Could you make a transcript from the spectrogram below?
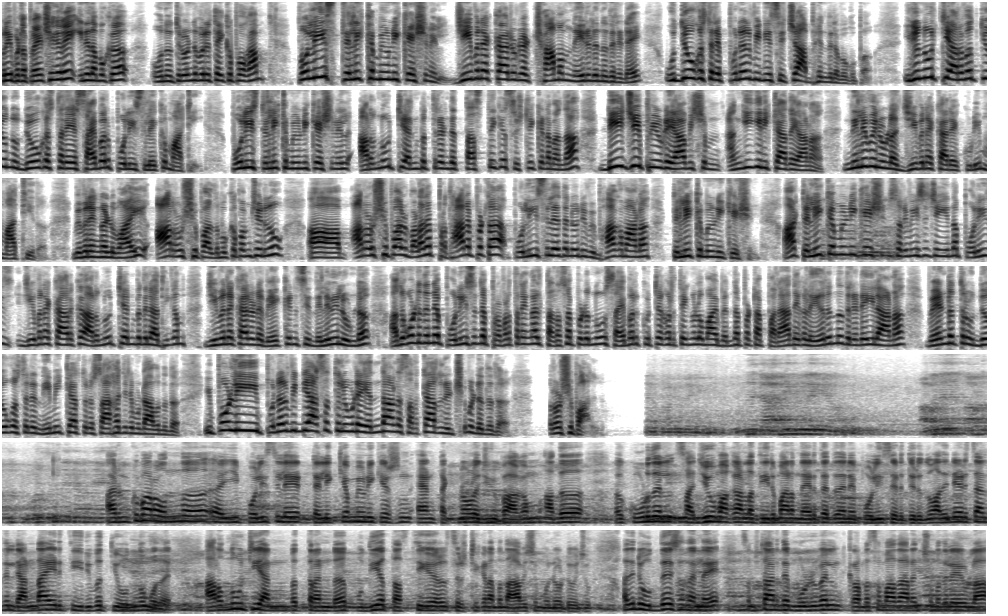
പ്രിയപ്പെട്ട പ്രേക്ഷകരെ ഇനി നമുക്ക് ഒന്ന് തിരുവനന്തപുരത്തേക്ക് പോകാം. പോലീസ് ടെലികമ്മ്യൂണിക്കേഷനിൽ ജീവനക്കാരുടെ ക്ഷാമം നേരിടുന്നതിനിടെ ഉദ്യോഗസ്ഥരെ പുനർവിന്യസിച്ച ആഭ്യന്തര വകുപ്പ് ഇരുന്നൂറ്റി അറുപത്തിയൊന്ന് ഉദ്യോഗസ്ഥരെ സൈബർ പോലീസിലേക്ക് മാറ്റി. പോലീസ് ടെലികമ്മ്യൂണിക്കേഷനിൽ അറുന്നൂറ്റി അൻപത്തിരണ്ട് തസ്തിക സൃഷ്ടിക്കണമെന്ന ഡി ജി പിയുടെ ആവശ്യം അംഗീകരിക്കാതെയാണ് നിലവിലുള്ള ജീവനക്കാരെ കൂടി മാറ്റിയത്. വിവരങ്ങളുമായി ആർ റോഷിപ്പാൽ നമുക്കൊപ്പം ചേരുന്നു ആർ റോഷിപ്പാൽ വളരെ പ്രധാനപ്പെട്ട പോലീസിലെ തന്നെ ഒരു വിഭാഗമാണ് ടെലികമ്മ്യൂണിക്കേഷൻ. ആ ടെലികമ്മ്യൂണിക്കേഷൻ സർവീസ് ചെയ്യുന്ന പോലീസ് ജീവനക്കാർക്ക് അറുന്നൂറ്റി അൻപതിലധികം ജീവനക്കാരുടെ വേക്കൻസി നിലവിലുണ്ട്. അതുകൊണ്ട് തന്നെ പോലീസിന്റെ പ്രവർത്തനങ്ങൾ തടസ്സപ്പെടുന്നു. സൈബർ കുറ്റകൃത്യങ്ങളുമായി ബന്ധപ്പെട്ട പരാതികൾ ഏറുന്നതിനിടയിലാണ് വേണ്ടത്ര ഉദ്യോഗസ്ഥരെ നിയമിക്കാത്തൊരു സാഹചര്യം ഉണ്ടാവുന്നത്. ഇപ്പോൾ ഈ പുനർവിന്യാസത്തിലൂടെ എന്താണ് സർക്കാർ ലക്ഷ്യമിടുന്നത്? റോഷിപാൽ. അരുൺകുമാർ ഒന്ന് ഈ പോലീസിലെ ടെലികമ്മ്യൂണിക്കേഷൻ ആൻഡ് ടെക്നോളജി വിഭാഗം. അത് കൂടുതൽ സജീവമാക്കാനുള്ള തീരുമാനം നേരത്തെ തന്നെ പോലീസ് എടുത്തിരുന്നു. അതിന്റെ അടിസ്ഥാനത്തിൽ രണ്ടായിരത്തി ഇരുപത്തി ഒന്ന് മുതൽ അറുന്നൂറ്റി അൻപത്തിരണ്ട് പുതിയ തസ്തികകൾ സൃഷ്ടിക്കണമെന്ന ആവശ്യം മുന്നോട്ട് വെച്ചു. അതിന്റെ ഉദ്ദേശം തന്നെ സംസ്ഥാനത്തെ മുഴുവൻ ക്രമസമാധാന ചുമതലയുള്ള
